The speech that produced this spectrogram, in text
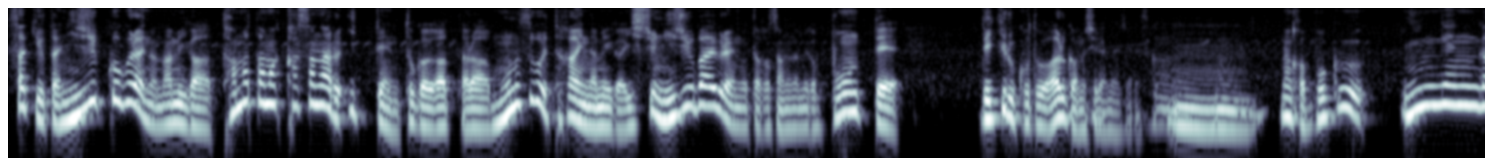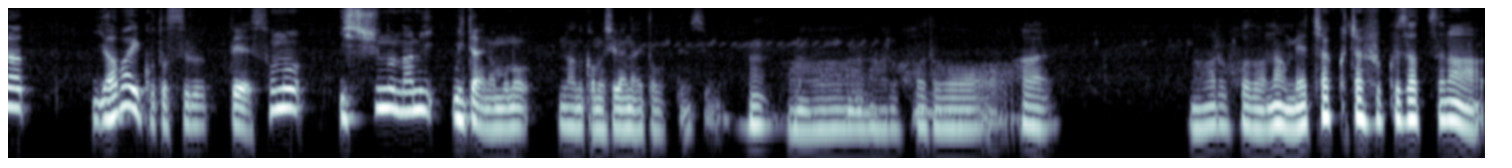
さっき言った20個ぐらいの波がたまたま重なる1点とかがあったらものすごい高い波が一瞬20倍ぐらいの高さの波がボンってできることがあるかもしれないじゃないですか。うんうん。なんか僕人間がやばいことするってその一瞬の波みたいなものなのかもしれないと思ってるんですよね。ああなるほど。はい、なるほど。なんかめちゃくちゃ複雑な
